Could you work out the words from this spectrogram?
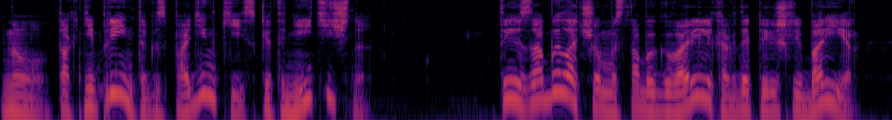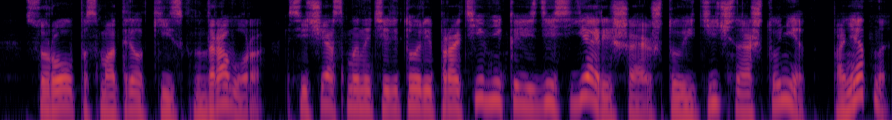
«Ну, так не принято, господин Киск, это неэтично». «Ты забыл, о чем мы с тобой говорили, когда перешли барьер?» Сурово посмотрел Киск на Дровора. «Сейчас мы на территории противника, и здесь я решаю, что этично, а что нет. Понятно?»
